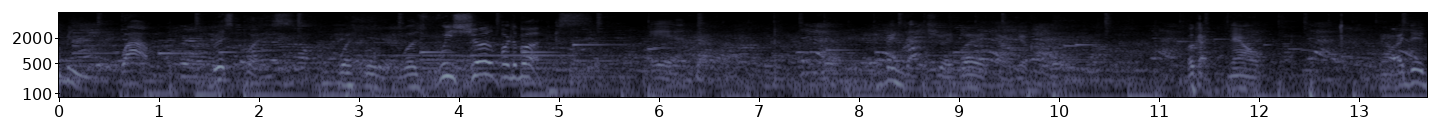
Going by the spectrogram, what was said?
baby! Wow, this place was for, was reserved for the books, and bring that right out. Okay, now, now I did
